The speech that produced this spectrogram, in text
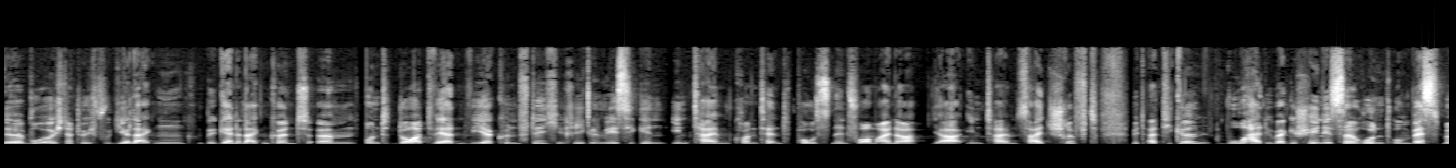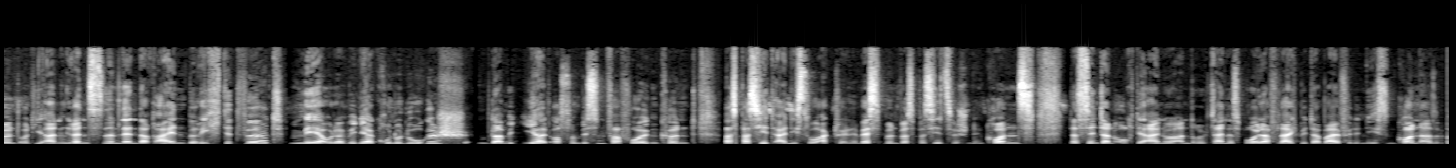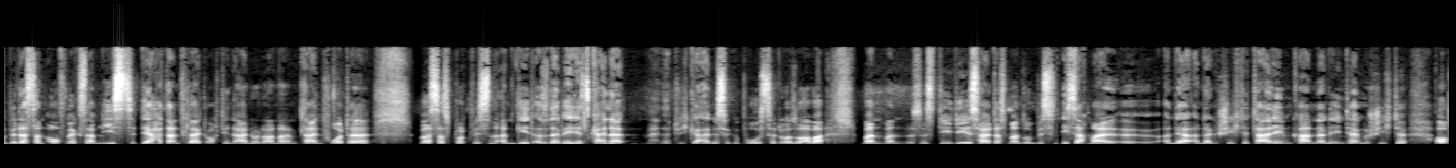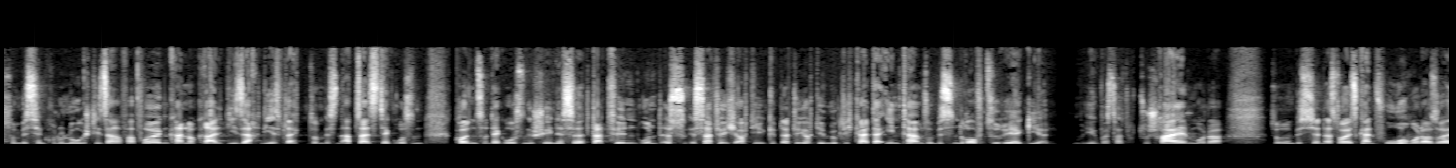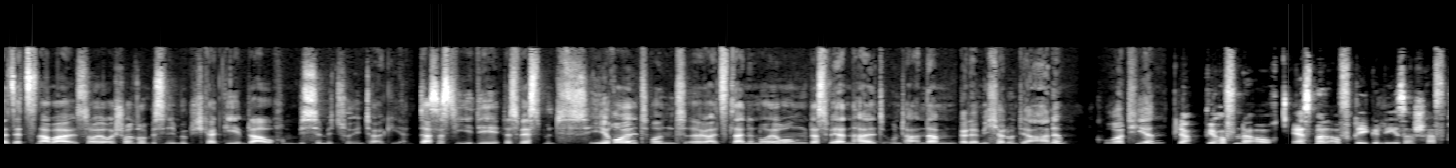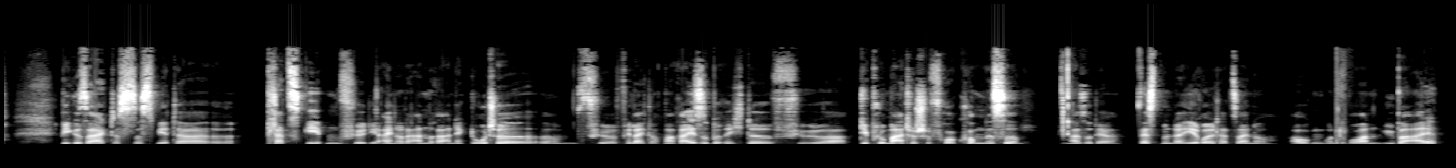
äh, wo ihr euch natürlich, die ihr liken, gerne liken könnt. Ähm, und dort werden wir künftig regelmäßigen In-Time-Content posten in Form einer ja, In-Time-Zeitschrift mit Artikeln, wo halt über Geschehnisse rund um Westmund und die angrenzenden Ländereien berichtet wird, mehr oder weniger chronologisch, damit ihr halt auch so ein bisschen verfolgen könnt, was passiert eigentlich so aktuell in Westmund, was passiert zwischen den Cons. Das sind dann auch der ein oder andere kleine Spoiler vielleicht mit dabei für den nächsten Con. Also, und wer das dann aufmerksam liest, der hat dann vielleicht auch den einen oder anderen kleinen Vorteil, was das Plotwissen angeht. Also da werden jetzt keine, natürlich Geheimnisse gepostet oder so, aber man, man, es ist, die Idee ist halt, dass man so ein bisschen, ich sag mal, äh, an der, an der Geschichte teilnehmen kann, an der internen Geschichte, auch so ein bisschen chronologisch die Sache verfolgen kann, auch gerade die Sachen, die jetzt vielleicht so ein bisschen abseits der großen Cons und der großen Geschehnisse stattfinden. Und es ist natürlich auch die, gibt natürlich auch die Möglichkeit, da intern so ein bisschen drauf zu reagieren irgendwas dazu zu schreiben oder so ein bisschen, das soll jetzt kein Forum oder so ersetzen, aber es soll euch schon so ein bisschen die Möglichkeit geben, da auch ein bisschen mit zu interagieren. Das ist die Idee des Westments Herold und äh, als kleine Neuerung, das werden halt unter anderem ja, der Michael und der Arne kuratieren. Ja, wir hoffen da auch erstmal auf rege Leserschaft. Wie gesagt, es, es wird da äh, Platz geben für die ein oder andere Anekdote, ähm, für vielleicht auch mal Reiseberichte, für diplomatische Vorkommnisse. Also der Westmünder Herold hat seine Augen und Ohren überall.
